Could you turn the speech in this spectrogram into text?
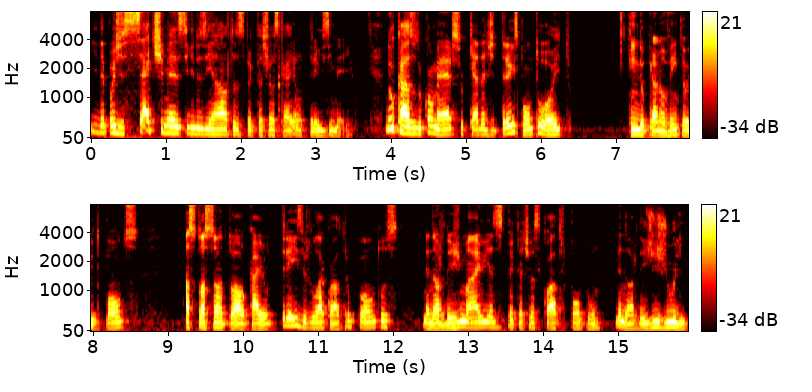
e depois de sete meses seguidos em alta, as expectativas caíram 3,5. No caso do comércio, queda de 3,8, indo para 98 pontos. A situação atual caiu 3,4 pontos, menor desde maio, e as expectativas 4,1, menor desde julho.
